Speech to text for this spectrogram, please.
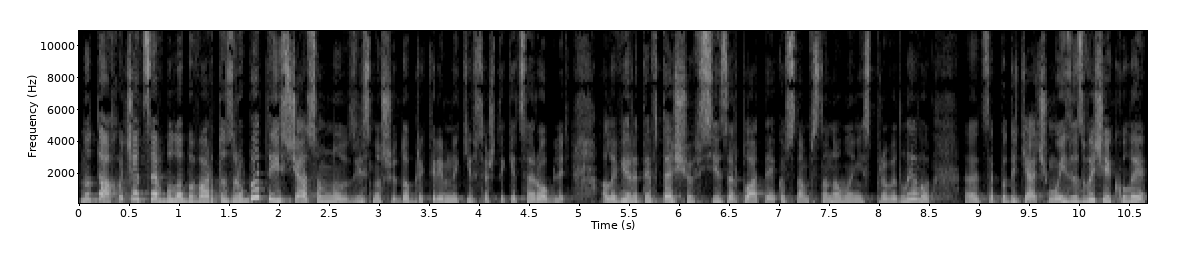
ну так, хоча це було би варто зробити, і з часом, ну звісно, що добрі керівники все ж таки це роблять. Але вірити в те, що всі зарплати якось там встановлені справедливо, е, це по-дитячому. І зазвичай, коли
